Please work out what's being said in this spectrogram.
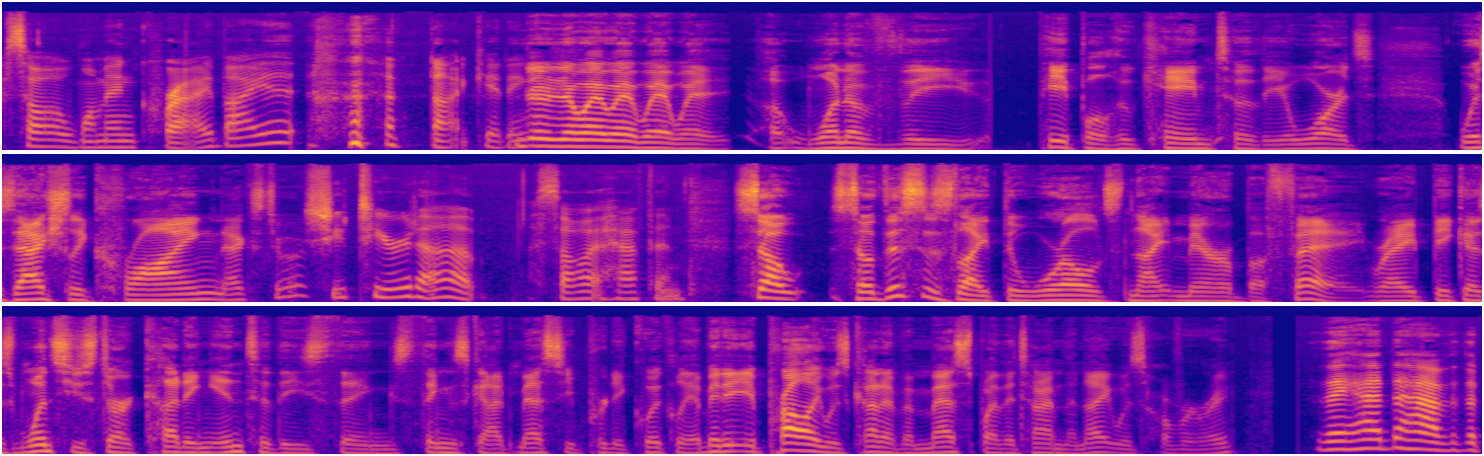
saw a woman cry by it. I'm not kidding. No, no, wait, wait, wait, wait. Uh, one of the people who came to the awards was actually crying next to it. She teared up. I saw it happen. So, so this is like the world's nightmare buffet, right? Because once you start cutting into these things, things got messy pretty quickly. I mean, it, it probably was kind of a mess by the time the night was over, right? They had to have the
